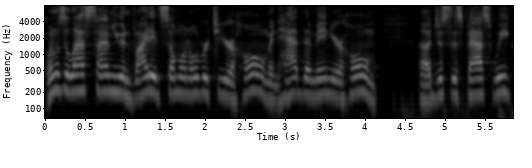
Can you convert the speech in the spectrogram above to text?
When was the last time you invited someone over to your home and had them in your home? Uh, just this past week,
